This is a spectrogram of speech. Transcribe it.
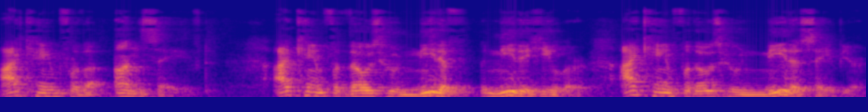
I came for the unsaved. I came for those who need a, need a healer. I came for those who need a savior.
